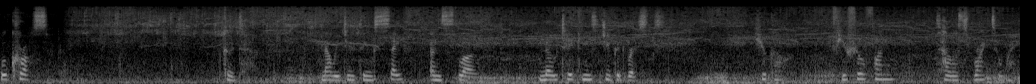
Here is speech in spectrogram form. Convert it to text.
we'll cross. Good. Now we do things safe and slow. No taking stupid risks. Hugo, if you feel funny, tell us right away.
